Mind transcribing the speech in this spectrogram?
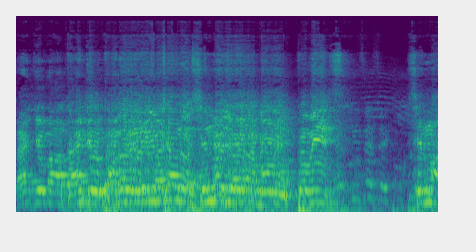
థ్యాంక్ యూ మా థ్యాంక్ యూ థ్యాంక్ యూ నిమిషాలు సినిమా చూడండి two minutes cinema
